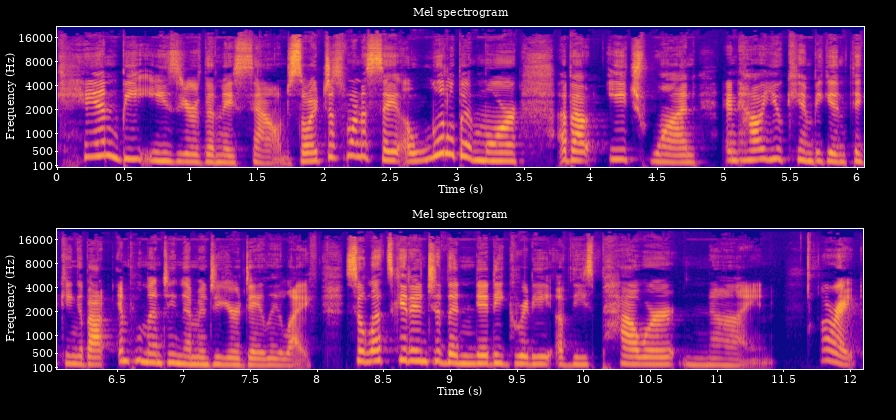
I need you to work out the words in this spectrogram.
can be easier than they sound. So, I just want to say a little bit more about each one and how you can begin thinking about implementing them into your daily life. So, let's get into the nitty gritty of these Power Nine. All right.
